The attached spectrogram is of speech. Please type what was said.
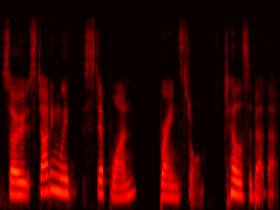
So, starting with step one brainstorm. Tell us about that.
